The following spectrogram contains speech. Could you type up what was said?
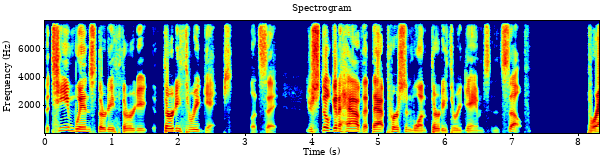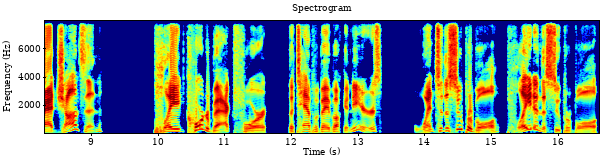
The team wins 30, 30, 33 games, let's say. You're still going to have that that person won 33 games himself. Brad Johnson played quarterback for the Tampa Bay Buccaneers, went to the Super Bowl, played in the Super Bowl,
